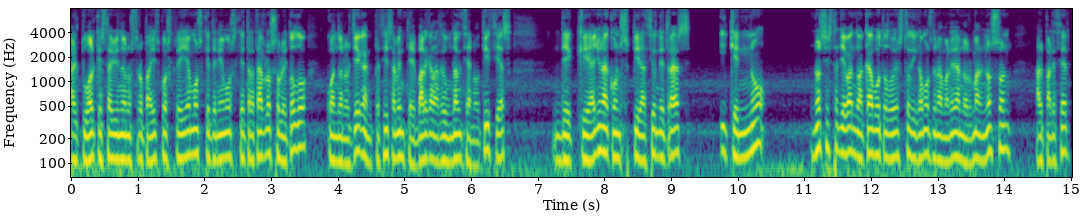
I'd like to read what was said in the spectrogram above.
actual que está viviendo nuestro país, pues creíamos que teníamos que tratarlo sobre todo cuando nos llegan precisamente, valga la redundancia, noticias de que hay una conspiración detrás y que no, no se está llevando a cabo todo esto, digamos, de una manera normal. No son, al parecer,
